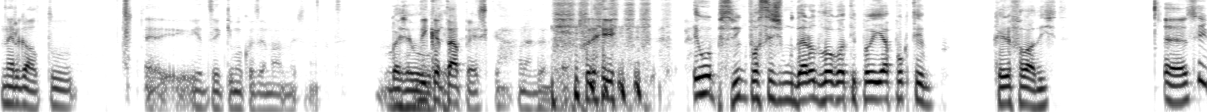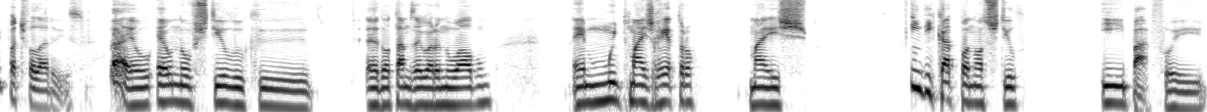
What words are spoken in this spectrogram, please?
Nergal, tu. é, ia dizer aqui uma coisa má, mas não vou dizer. Dica-te quê? à pesca. Eu apercebi que vocês mudaram de logotipo aí há pouco tempo. Querem falar disto? Ah, sim, podes falar disso. Pá, é, o, é o novo estilo que adotámos agora no álbum. É muito mais retro, mais indicado para o nosso estilo. E pá, foi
